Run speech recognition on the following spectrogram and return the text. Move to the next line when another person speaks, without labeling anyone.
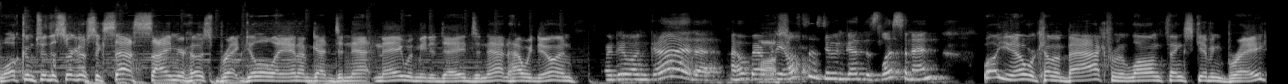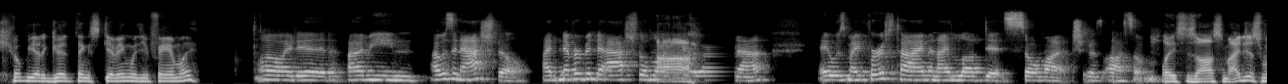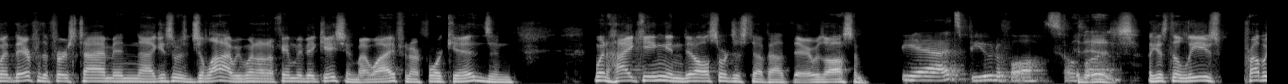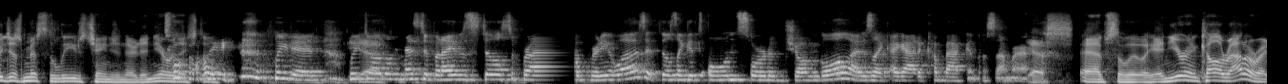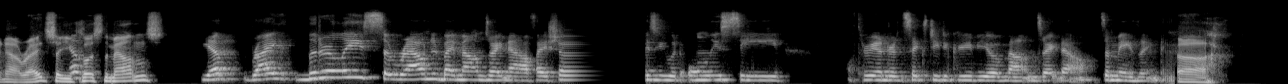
Welcome to the Circuit of Success. I am your host, Brett Gilliland. I've got Danette May with me today. Danette, how are we doing?
We're doing good. I hope everybody
Awesome.
else is doing good that's listening.
Well, you know, we're coming back from a long Thanksgiving break. Hope you had a good Thanksgiving with your family.
Oh, I did. I mean, I was in Asheville. I'd never been to Asheville, North
Ah.
Carolina. It was my first time and I loved it so much. It was awesome.
Place is awesome. I just went there for the first time in, uh, I guess it was July. We went on a family vacation, my wife and our four kids, and went hiking and did all sorts of stuff out there. It was awesome.
Yeah, it's beautiful. It's so
It
fun.
is. I guess the leaves probably just missed the leaves changing there, didn't you? Or were they still?
Totally. we did. We
Yeah.
totally missed it, but I was still surprised how pretty it was. It feels like its own sort of jungle. I was like, I got to come back in the summer.
Yes, absolutely. And you're in Colorado right now, right? So you
Yep.
close to the mountains?
Yep, right. Literally surrounded by mountains right now. If I show you, you would only see a 360 degree view of mountains right now. It's amazing.
Uh,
